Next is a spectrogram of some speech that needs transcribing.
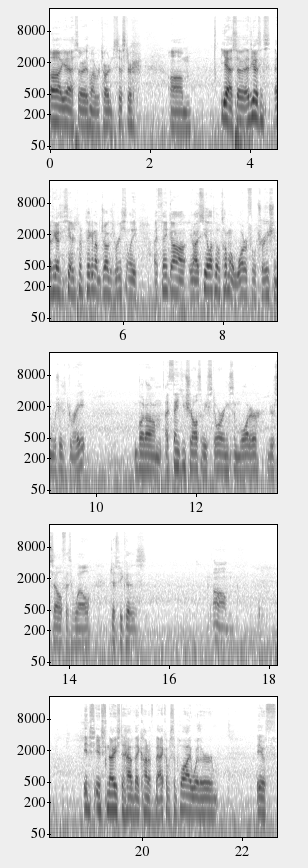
Oh uh, yeah, sorry, it's my retarded sister. Um, yeah, so as you guys can, as you guys can see, I've just been picking up jugs recently. I think uh, you know I see a lot of people talking about water filtration, which is great, but um, I think you should also be storing some water yourself as well, just because um, it's it's nice to have that kind of backup supply. Whether if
